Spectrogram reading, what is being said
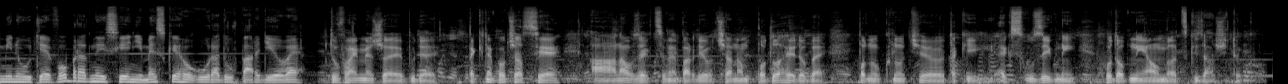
minúte v obradnej sieni Mestského úradu v Bardiove. Dúfajme, že bude pekné počasie a naozaj chceme Bardiovčanom po dlhej dobe ponúknuť e, taký exkluzívny hudobný a umelecký zážitok zážitok.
